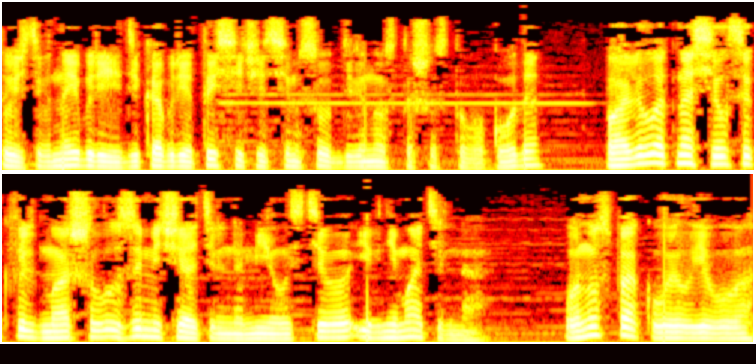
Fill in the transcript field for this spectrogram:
то есть в ноябре и декабре 1796 года, Павел относился к фельдмаршалу замечательно милостиво и внимательно. Он успокоил его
